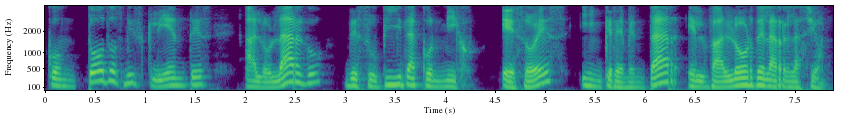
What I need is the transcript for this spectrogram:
con todos mis clientes a lo largo de su vida conmigo? Eso es incrementar el valor de la relación.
